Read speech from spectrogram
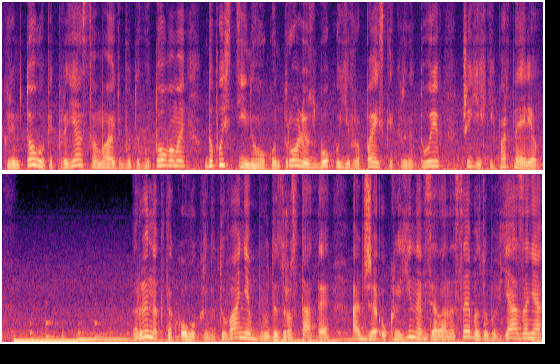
Крім того, підприємства мають бути готовими до постійного контролю з боку європейських кредиторів чи їхніх партнерів. Ринок такого кредитування буде зростати, адже Україна взяла на себе зобов'язання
